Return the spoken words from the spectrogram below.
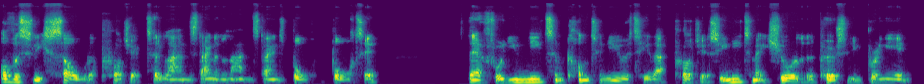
obviously sold a project to Lansdown, and Lansdown's bought, bought it Therefore, you need some continuity of that project. So you need to make sure that the person you bring in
